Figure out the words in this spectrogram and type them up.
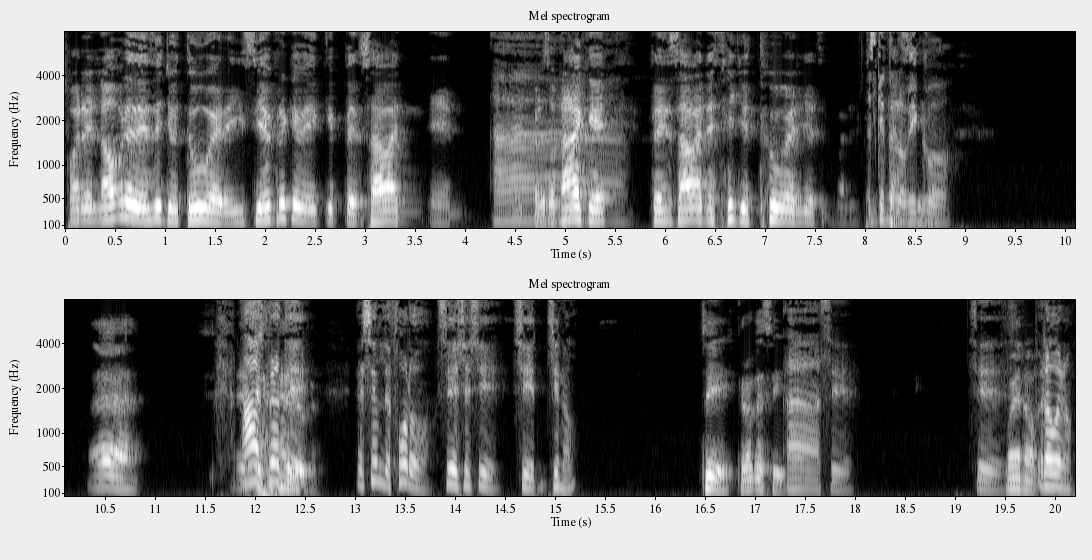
Por el nombre de ese youtuber y siempre que, que pensaba en, el ah. personaje, pensaba en ese youtuber. Y es, que no lo ubico. Ah, ah espérate. es el de foro. Sí, sí, sí. Sí, sí, ¿no? Sí, creo que sí. Ah, sí. Sí. Bueno. Pero bueno.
